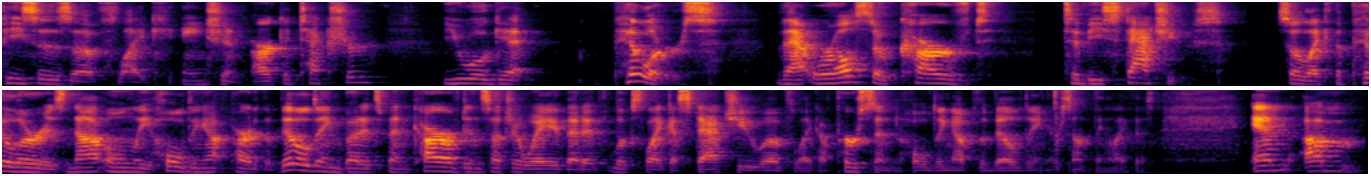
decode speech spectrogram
pieces of like ancient architecture, you will get pillars that were also carved to be statues. So, like, the pillar is not only holding up part of the building, but it's been carved in such a way that it looks like a statue of like a person holding up the building or something like this. And um,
